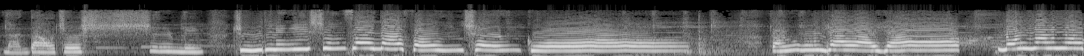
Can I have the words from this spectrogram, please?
难道这是命注定一生在那风尘过？伴舞摇啊摇，龙龙有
